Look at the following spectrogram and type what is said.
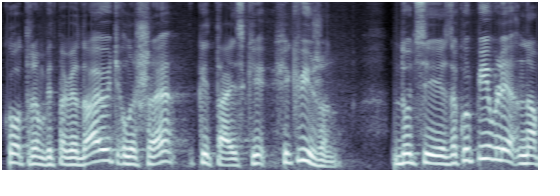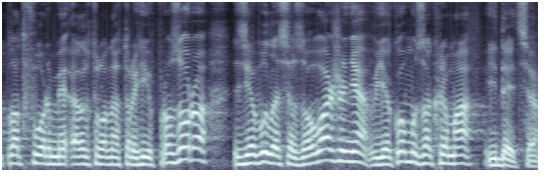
котрим відповідають лише китайські Hikvision. До цієї закупівлі на платформі електронних торгів Прозоро з'явилося зауваження, в якому, зокрема, йдеться.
